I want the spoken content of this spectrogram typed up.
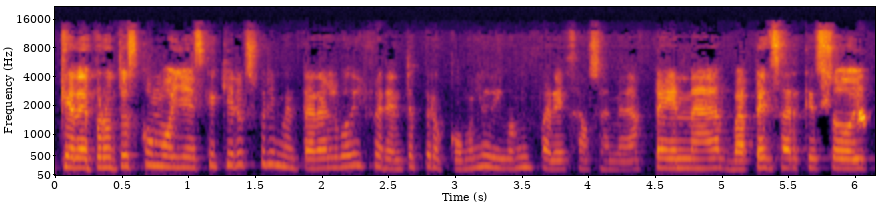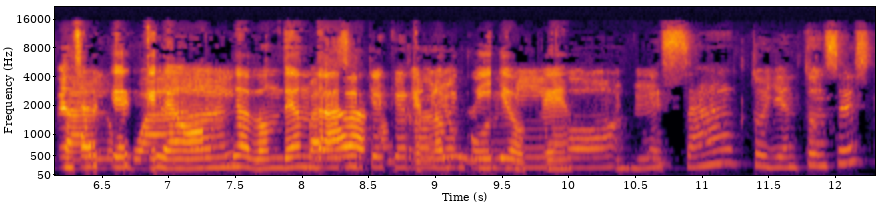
que de pronto es como, oye, es que quiero experimentar algo diferente, pero ¿cómo le digo a mi pareja? O sea, me da pena, va a pensar que soy va a pensar tal que, o cual, ¿qué onda? ¿Dónde andaba? que qué rollo no conmigo. Uh -huh. Exacto, y entonces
